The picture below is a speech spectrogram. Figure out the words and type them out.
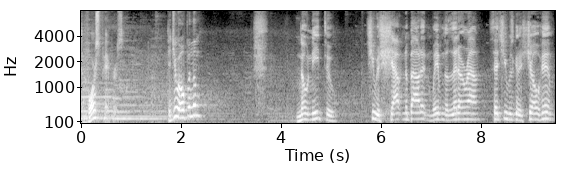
Divorce papers. Did you open them? No need to. She was shouting about it and waving the letter around. Said she was going to show him.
